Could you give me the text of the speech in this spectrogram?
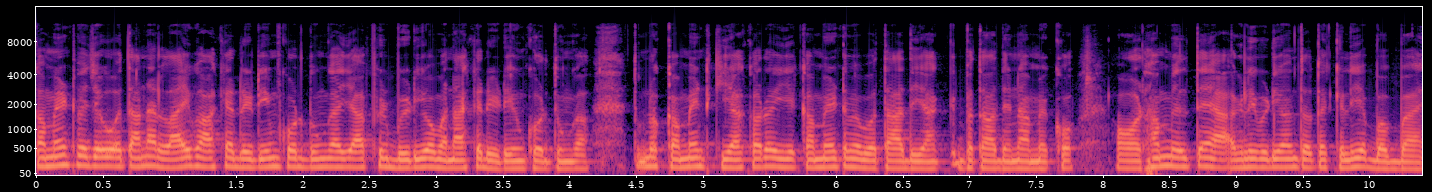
कमेंट में ज़रूर बताना लाइव आकर रिडीम कोड दूँगा या फिर वीडियो बना के रिडीम कोड दूँगा। तुम लोग कमेंट किया करो, ये कमेंट में बता दिया, बता देना मेरे को। और हम मिलते हैं अगली वीडियो में, तब तो तक के लिए बब बाय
